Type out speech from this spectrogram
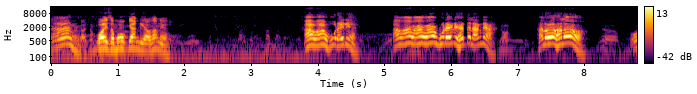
ยังปล่อยสโมกอย่างเดียวทั้งเนี่ยเอาเอาผู้ใดเนี่ยเอาเอาเอาเอาผู้ใดเนี่ยเห็นแตหลังเนี่ยฮัลโหลฮัลโหลโอ้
